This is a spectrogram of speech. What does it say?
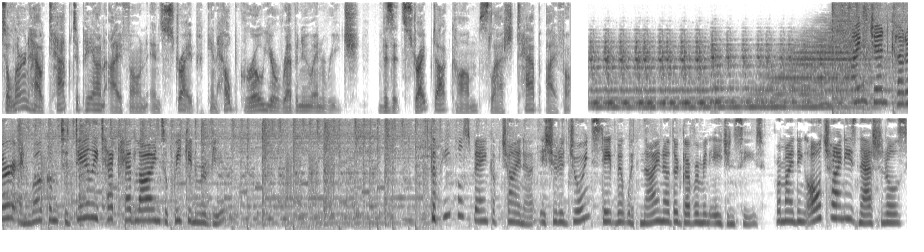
To learn how Tap to Pay on iPhone and Stripe can help grow your revenue and reach, visit stripe.com slash tap iPhone. I'm Jen Cutter, and welcome to Daily Tech Headlines Week in Review. The People's Bank of China issued a joint statement with nine other government agencies, reminding all Chinese nationals,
